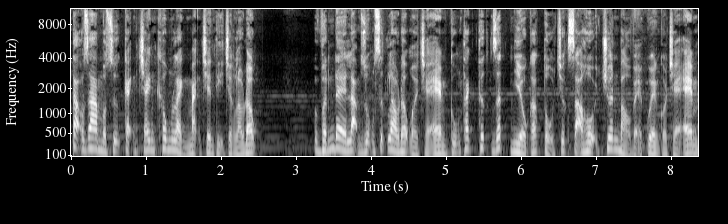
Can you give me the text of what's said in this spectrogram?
tạo ra một sự cạnh tranh không lành mạnh trên thị trường lao động. Vấn đề lạm dụng sức lao động ở trẻ em cũng thách thức rất nhiều các tổ chức xã hội chuyên bảo vệ quyền của trẻ em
